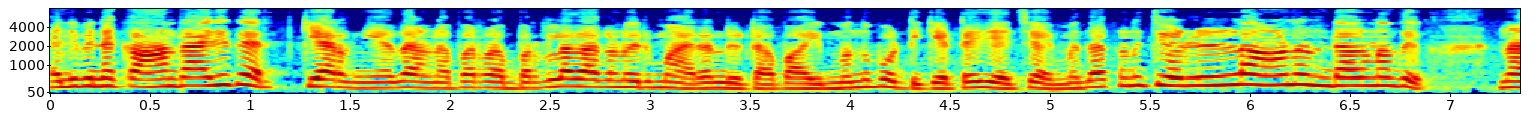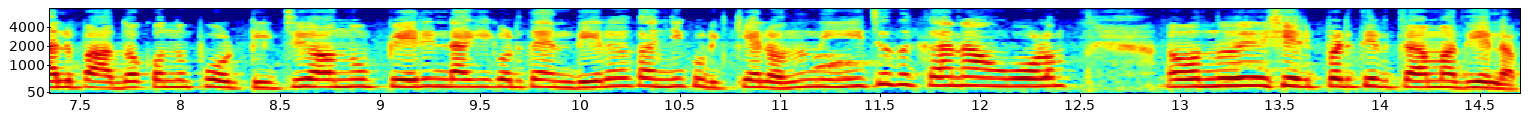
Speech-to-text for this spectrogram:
അതിൽ പിന്നെ കാന്താരി തിരക്കി ഇറങ്ങിയതാണ്. അപ്പോൾ റബ്ബറിലതാക്കണ ഒരു മരം ഉണ്ട് കേട്ടോ അപ്പോൾ അയിമൊന്ന് പൊട്ടിക്കട്ടെ വിചാരിച്ചു. അയിമ ഇതാക്കണ ചെള്ളാണ് ഉണ്ടാകണത് എന്നാലും ഇപ്പോൾ അതൊക്കെ ഒന്ന് പൊട്ടിച്ച് ഒന്ന് ഉപ്പേരി ഉണ്ടാക്കി കൊടുത്താൽ എന്തെങ്കിലുമൊക്കെ കഞ്ഞി കുടിക്കാമല്ലോ ഒന്ന് നീച്ച് നിൽക്കാനാവുമ്പോളും ഒന്ന് ശരിപ്പെടുത്തി എടുത്താൽ മതിയല്ലോ.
